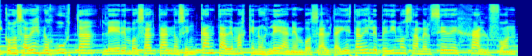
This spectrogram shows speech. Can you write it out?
Y como sabés, nos gusta leer en voz alta, nos encanta además que nos lean en voz alta. Y esta vez le pedimos a Mercedes Halfon,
